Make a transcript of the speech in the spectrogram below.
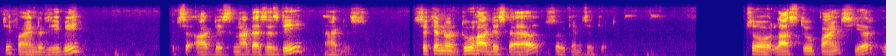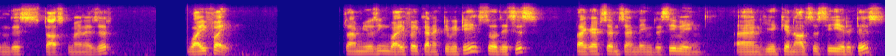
Okay, 500 GB. It's a hard disk, not SSD, hard disk. Second one, two hard disk I have, so we can check it. So last two points here in this task manager, Wi-Fi. So I'm using Wi-Fi connectivity. So this is packets and sending, receiving, and you can also see here it is.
